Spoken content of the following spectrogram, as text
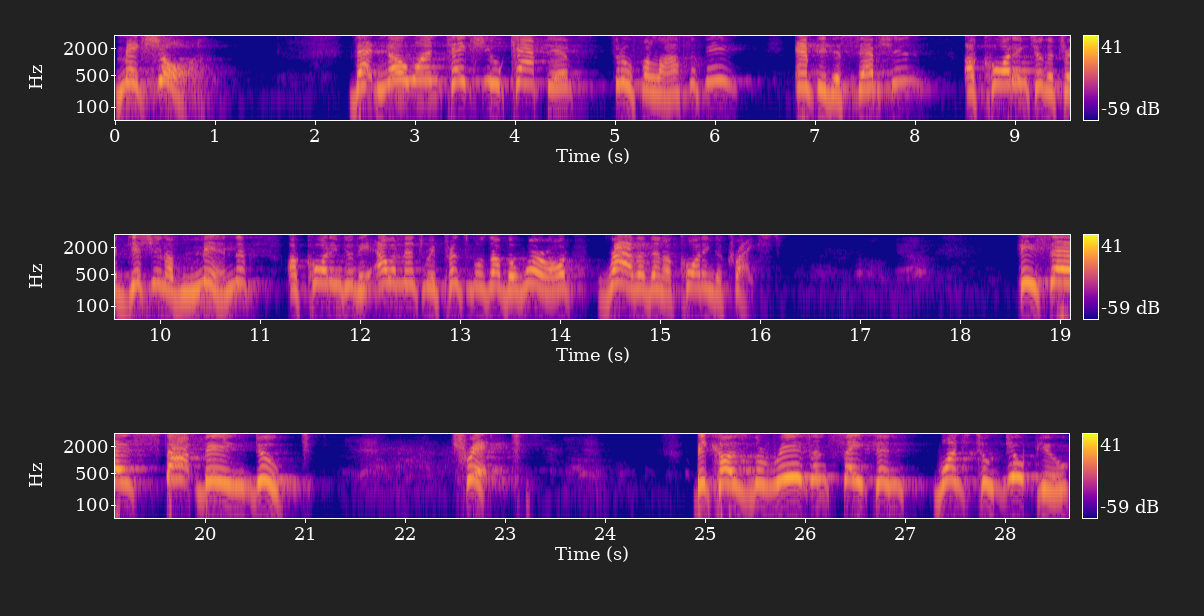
Make sure that no one takes you captive through philosophy, empty deception, according to the tradition of men, according to the elementary principles of the world, rather than according to Christ. He says, stop being duped, tricked. Because the reason Satan wants to dupe you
